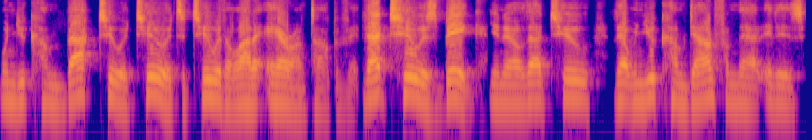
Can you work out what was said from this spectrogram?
when you come back to a two, it's a two with a lot of air on top of it. That two is big, you know, that two, that when you come down from that, it is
